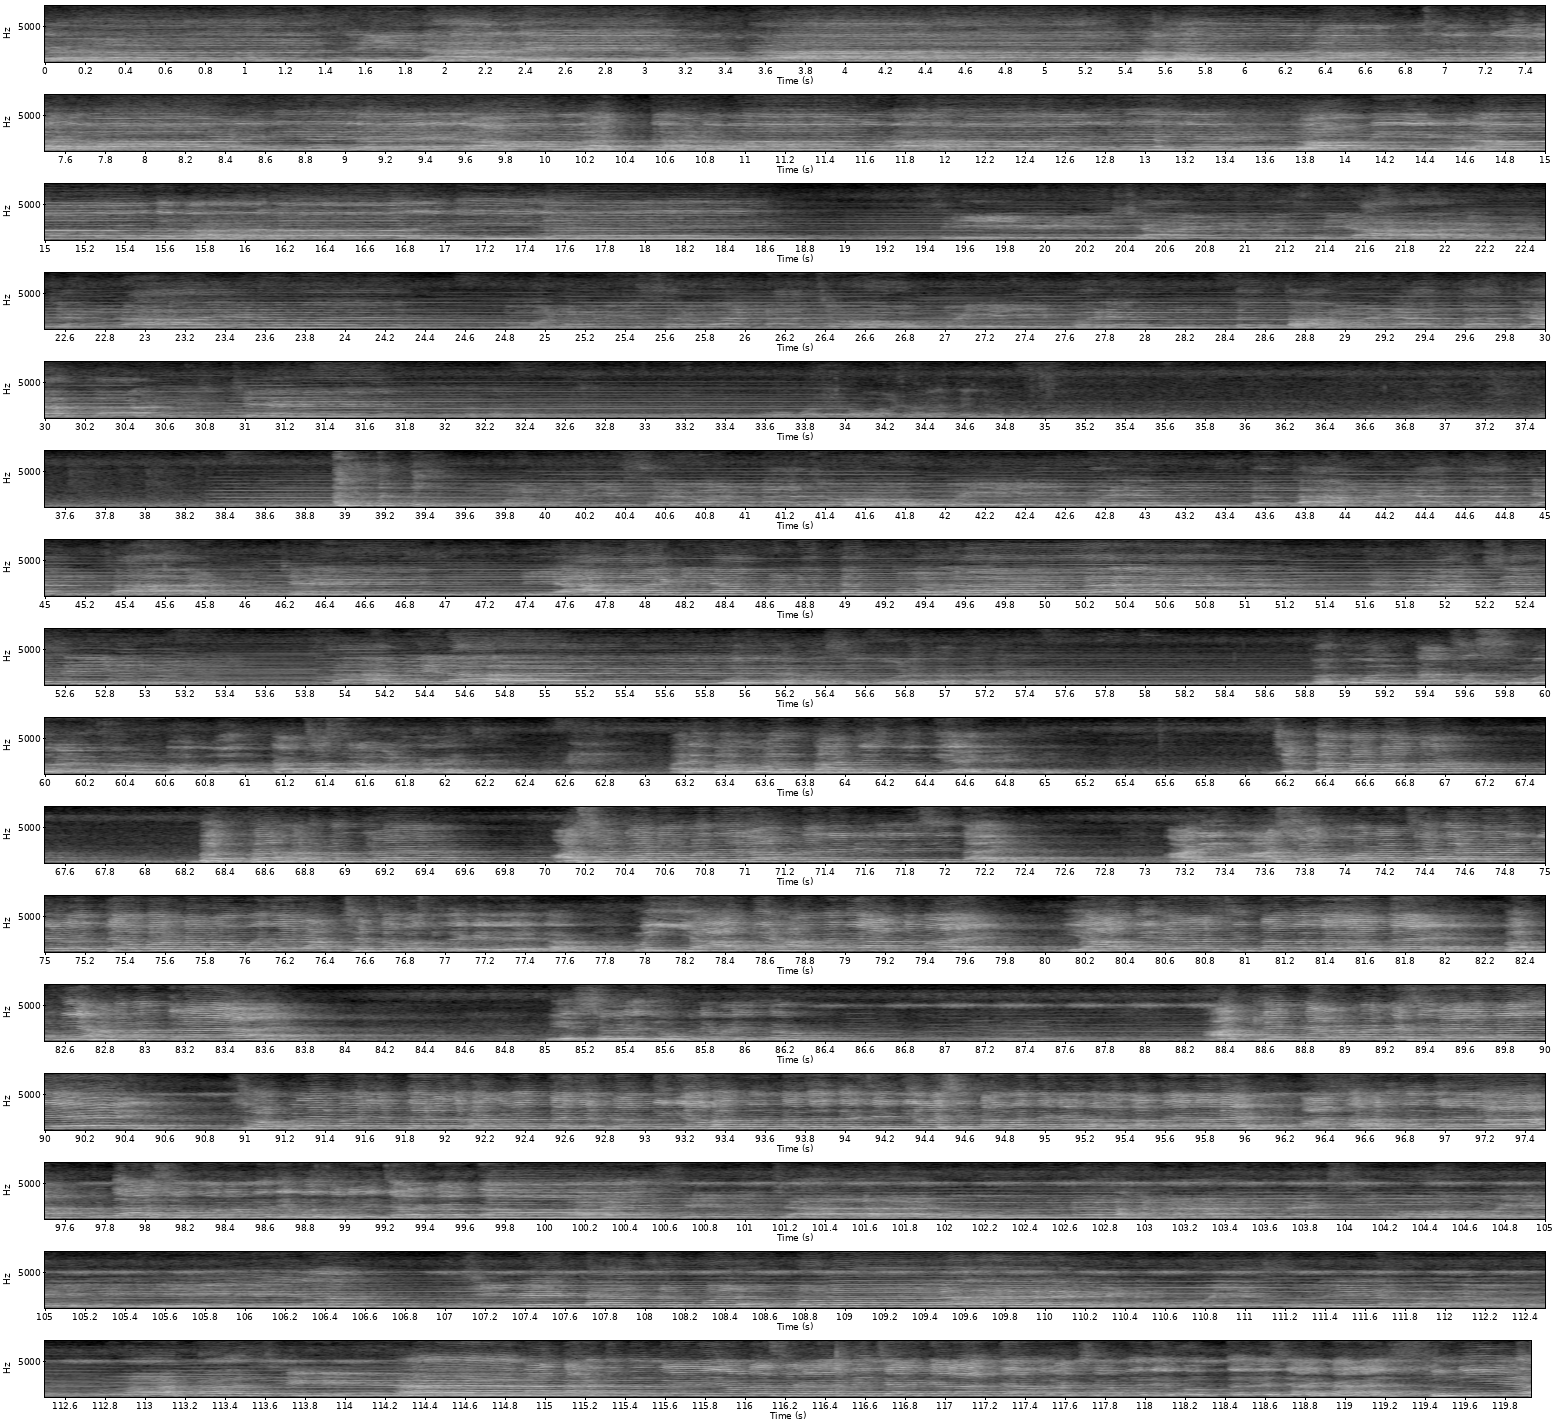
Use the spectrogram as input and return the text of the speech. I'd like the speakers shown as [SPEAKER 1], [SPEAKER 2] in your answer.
[SPEAKER 1] प्रभो
[SPEAKER 2] त्यांचा निश्चय या लागी आपण तत्व. जग सामीला
[SPEAKER 1] गोड कथा आहे भगवंताचं स्मरण करून भगवंताचं श्रवण करायचंय. आणि भगवंताची स्तुती ऐकायची. जगदंबा माता भक्त हनुमंतराया अशोकोनामध्ये रावणाने नेलेली सीता आहे. आणि अशोक वनाचं वर्णन केलं त्या वर्णनामध्ये राक्षस बसले गेले आहेत. मग या देहामध्ये आत्मा आहे. या देहाला सीता म्हणलं जात आहे. भक्ती हनुमंतराय आहे. हे सगळे झोपले पाहिजे का? आतले कर्म कसे झाले पाहिजे? झोपले पाहिजे तरच भगवंताची प्राप्ती किंवा भगवंताचं दर्शन किंवा सीता मातेकडे मला जाता येणार आहे. असं हनुमंतराया कुठं अशोकवनामध्ये बसून विचार करताय?
[SPEAKER 2] विचारून
[SPEAKER 1] त्या वृक्षामध्ये गुप्त विषय का नाही सुनील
